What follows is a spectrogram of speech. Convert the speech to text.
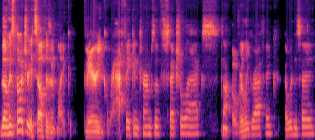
Though his poetry itself isn't like very graphic in terms of sexual acts. It's not overly graphic, I wouldn't say.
